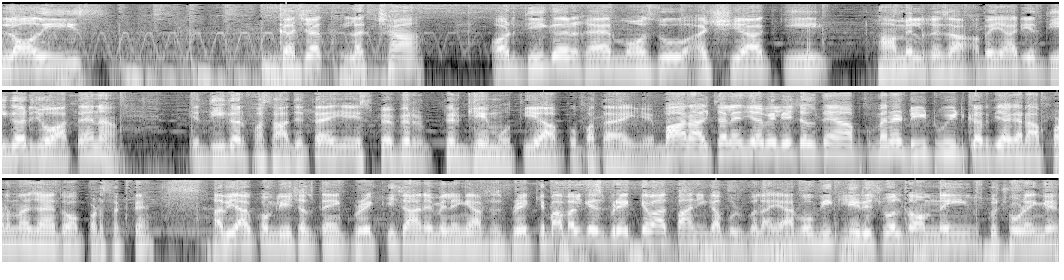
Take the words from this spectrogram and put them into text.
लॉलीज गजक, लच्छा और दीगर गैर मौजू अशिया की हामिल गजा। अबे यार, ये दीगर जो आता है ना, ये दीगर फंसा देता है, ये इस पे फिर फिर गेम होती है, आपको पता है ये। बहरहाल, चलें जी, अभी ले चलते हैं आपको। मैंने रीट्वीट कर दिया, अगर आप पढ़ना चाहें तो आप पढ़ सकते हैं। अभी आपको हम लिए चलते हैं, एक ब्रेक की जाने मिलेंगे आपसे ब्रेक के बाद। बल्कि इस ब्रेक के बाद पानी का बुलबुला, यार, वो वीकली रिचुअल तो हम नहीं, उसको छोड़ेंगे।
